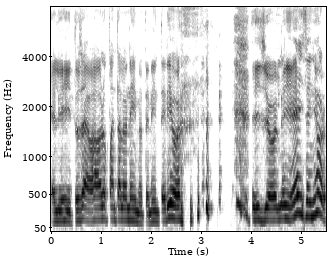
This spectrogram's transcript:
el viejito se ha bajado los pantalones y no tenía interior. y yo le dije, ¡hey, señor!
